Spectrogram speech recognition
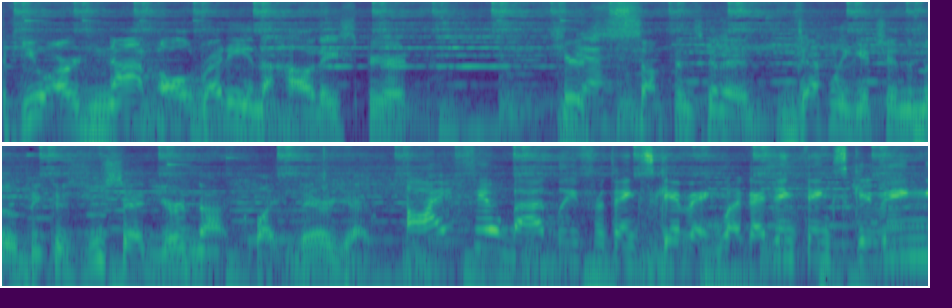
If you are not already in the holiday spirit, here's Yes. something's going to definitely get you in the mood because you said you're not quite there yet. I feel badly for Thanksgiving. Like I think Thanksgiving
